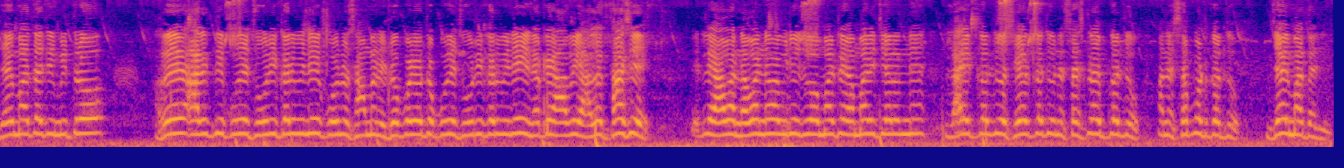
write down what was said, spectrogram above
જય માતાજી મિત્રો. હવે આ રીતની કોઈએ ચોરી કરવી નહીં, કોઈનો સામાન હેઠો પડ્યો તો કોઈએ ચોરી કરવી નહીં નકે આવી હાલત થશે. એટલે આવા નવા નવા વીડિયો જોવા માટે અમારી ચેનલને લાઇક કરજો શેર કરજો અને સબસ્ક્રાઈબ કરજો અને સપોર્ટ કરજો. જય માતાજી.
